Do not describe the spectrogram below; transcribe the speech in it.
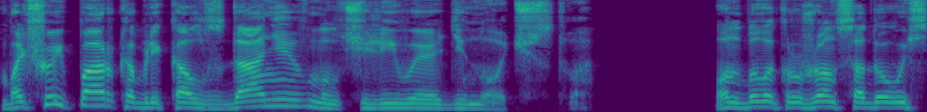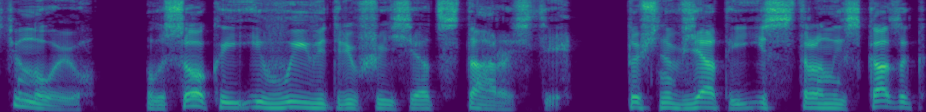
Большой парк облекал здание в молчаливое одиночество. Он был окружен садовой стеною, высокой и выветрившейся от старости, точно взятой из страны сказок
